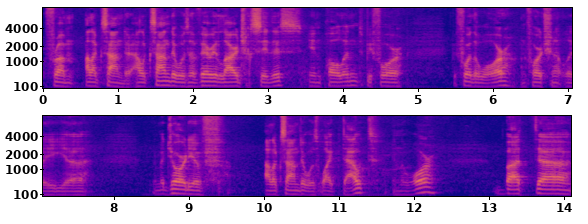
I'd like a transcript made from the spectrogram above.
from Alexander. Alexander was a very large Chassidus in Poland before, before the war. Unfortunately, uh, the majority of Alexander was wiped out in the war. But uh,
